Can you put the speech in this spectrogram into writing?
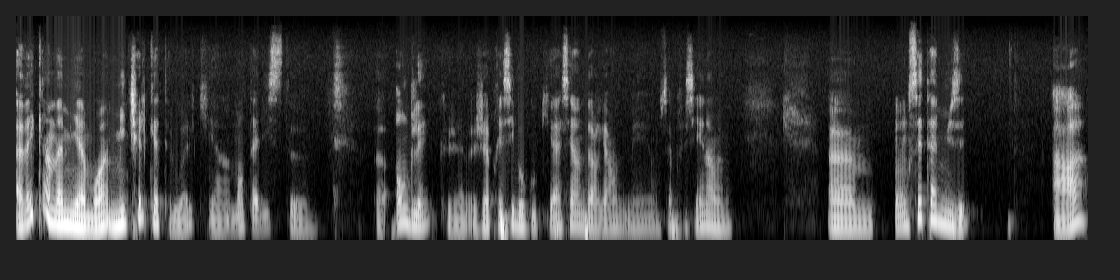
avec un ami à moi, Mitchell Cattlewell, qui est un mentaliste euh, anglais que j'a- j'apprécie beaucoup, qui est assez underground, mais on s'apprécie énormément. Euh, on s'est amusé à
